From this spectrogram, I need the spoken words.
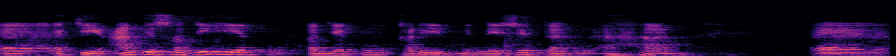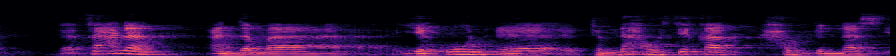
آه، كثير عندي صديق وقد يكون قريب مني جدا الان آه، فعلا عندما يكون آه، تمنحه ثقة حب الناس.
